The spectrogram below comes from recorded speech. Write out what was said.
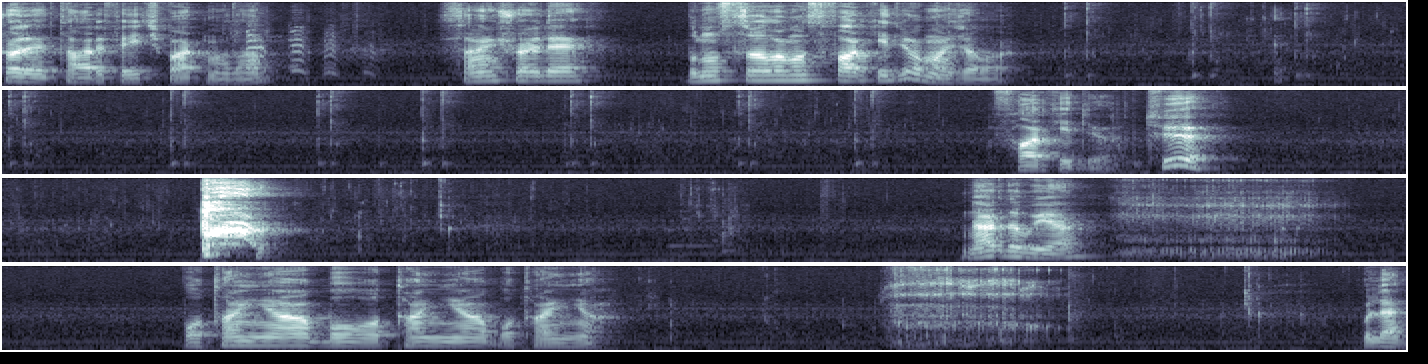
şöyle tarife hiç bakmadan. Sen şöyle bunun sıralaması fark ediyor mu acaba? Fark ediyor. Tüh. Nerede bu ya? Botanya, Botanya, Botanya. Ulan.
